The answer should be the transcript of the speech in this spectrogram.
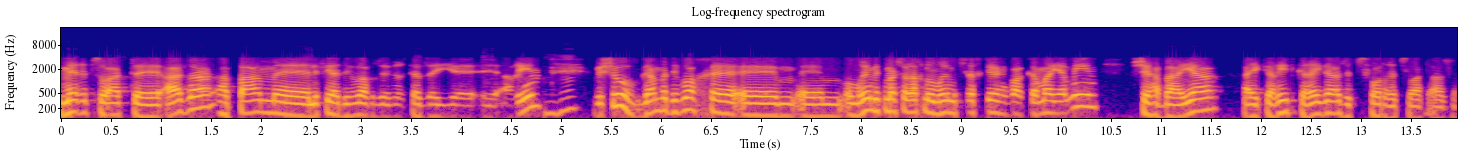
מרצועת uh, עזה, הפעם uh, לפי הדיווח זה מרכזי ערים, mm-hmm. ושוב, גם בדיווח אומרים את מה שאנחנו אומרים אצלך כבר כמה ימים, שהבעיה העיקרית כרגע זה צפון רצועת עזה.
